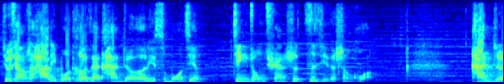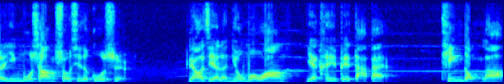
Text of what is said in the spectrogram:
就像是哈利波特在看着俄里斯魔镜，镜中全是自己的生活。看着荧幕上熟悉的故事，了解了牛魔王也可以被打败，听懂了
